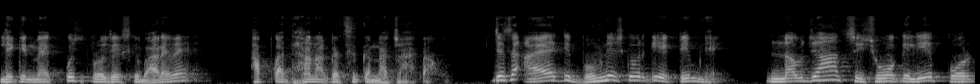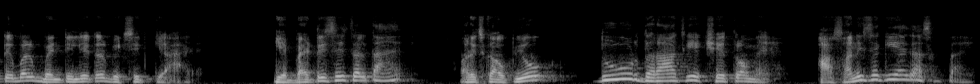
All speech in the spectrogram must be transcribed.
लेकिन मैं कुछ प्रोजेक्ट्स के बारे में आपका ध्यान आकर्षित करना चाहता हूँ। जैसे आईआईटी भुवनेश्वर की एक टीम ने नवजात शिशुओं के लिए पोर्टेबल वेंटिलेटर विकसित किया है। ये बैटरी से चलता है और इसका उपयोग दूर दराज के क्षेत्रों में आसानी से किया जा सकता है।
